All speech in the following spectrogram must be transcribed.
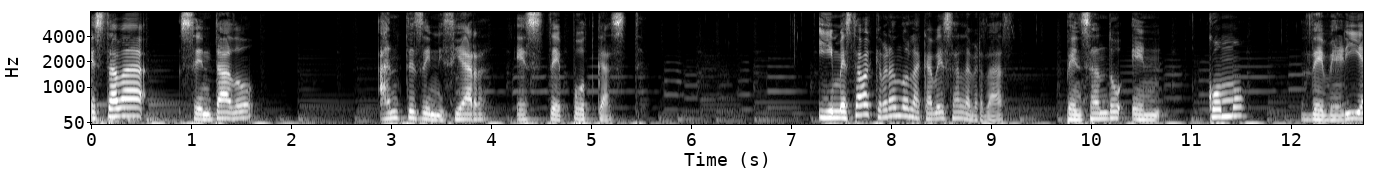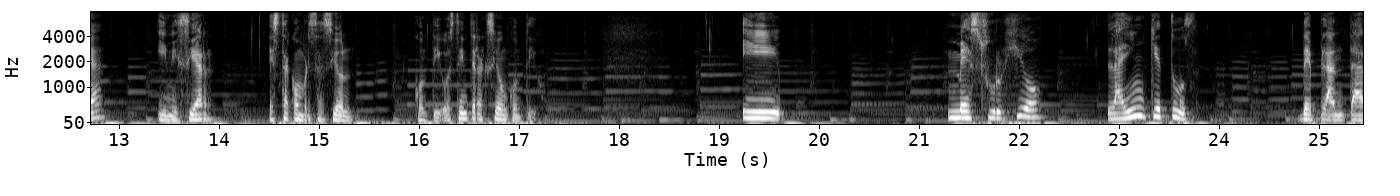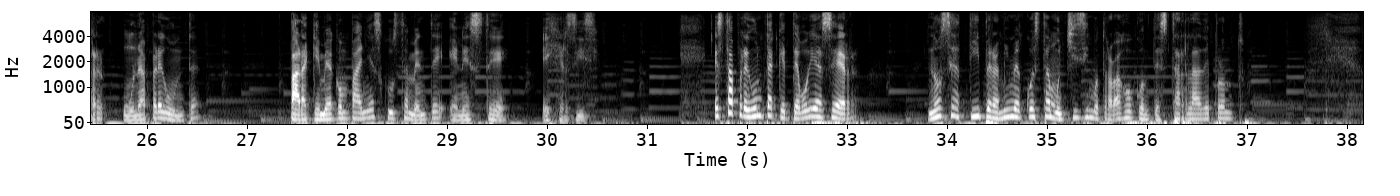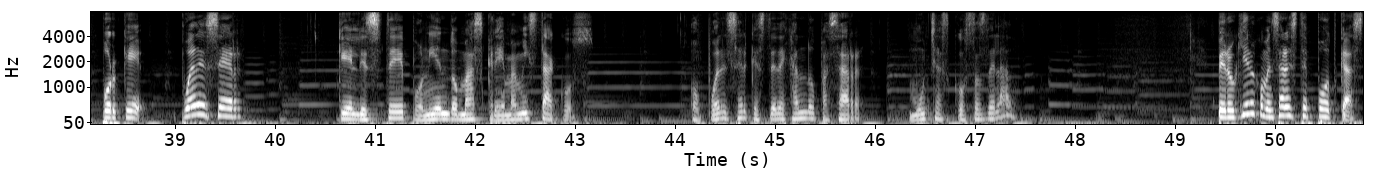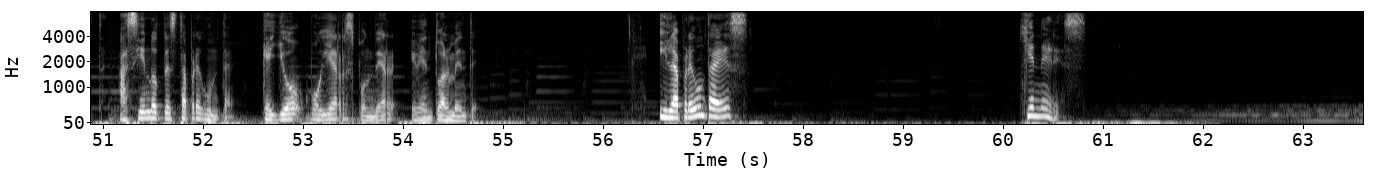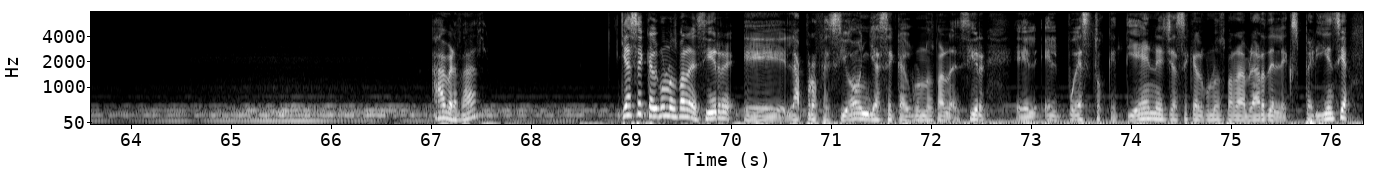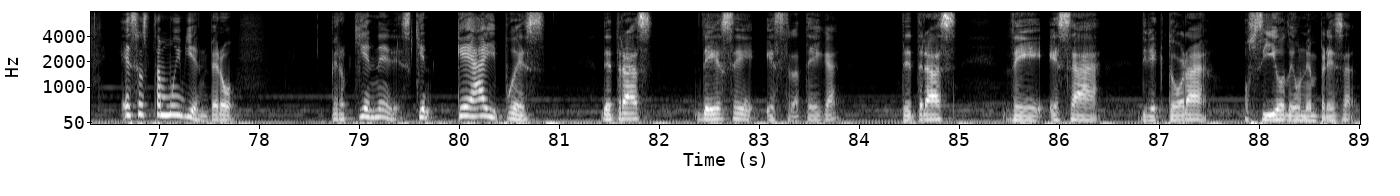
Estaba sentado antes de iniciar este podcast y me estaba quebrando la cabeza, la verdad, pensando en cómo debería iniciar esta conversación contigo, esta interacción contigo. Y me surgió la inquietud de plantar una pregunta para que me acompañes justamente en este ejercicio. Esta pregunta que te voy a hacer, no sé a ti, pero a mí me cuesta muchísimo trabajo contestarla de pronto. Porque puede ser que le esté poniendo más crema a mis tacos, o puede ser que esté dejando pasar muchas cosas de lado. Pero quiero comenzar este podcast haciéndote esta pregunta que yo voy a responder eventualmente. Y la pregunta es, ¿quién eres? Ah, ¿verdad? Ya sé que algunos van a decir eh, la profesión, ya sé que algunos van a decir el, el, puesto que tienes, ya sé que algunos van a hablar de la experiencia. Eso está muy bien, pero pero ¿quién eres? ¿Quién, ¿Qué hay pues detrás de ese estratega? ¿Detrás de esa directora o CEO de una empresa?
